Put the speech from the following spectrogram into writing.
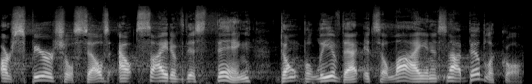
our spiritual selves outside of this thing. Don't believe that. It's a lie and it's not biblical.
